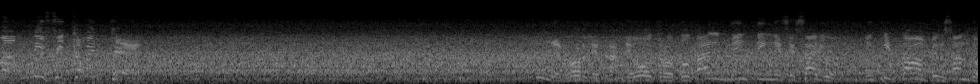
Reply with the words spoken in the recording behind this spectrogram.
magníficamente. Un error detrás de otro, totalmente innecesario. ¿En qué estaban pensando?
